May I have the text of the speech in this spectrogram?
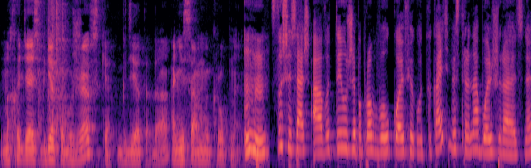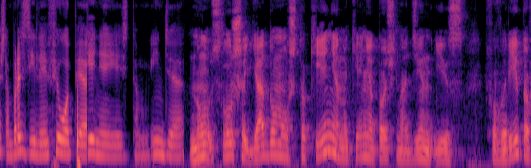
находясь где-то в Ижевске, где-то, да, они самые крупные. Угу. Слушай, Саш, а вот ты уже попробовал кофе. Вот какая тебе страна больше нравится? Знаешь, там Бразилия, Эфиопия, Кения есть, там Индия. Ну, слушай, я думал, что Кения, но Кения точно один из фаворитов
